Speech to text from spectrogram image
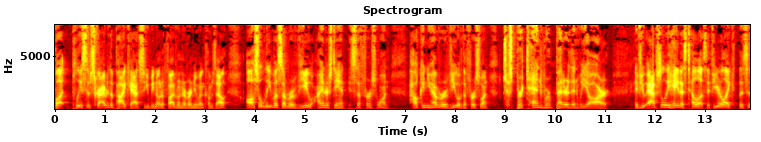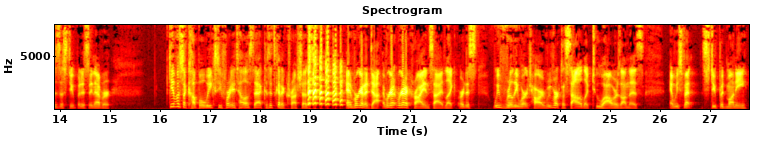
but please subscribe to the podcast so you'll be notified whenever a new one comes out. Also, leave us a review. I understand it's the first one. How can you have a review of the first one? Just pretend we're better than we are. If you absolutely hate us, tell us. If you're like, this is the stupidest thing ever, give us a couple weeks before you tell us that because it's gonna crush us, and we're gonna die. We're gonna we're gonna cry inside. Like we're just we've really worked hard. We've worked a solid like two hours on this, and we spent stupid money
